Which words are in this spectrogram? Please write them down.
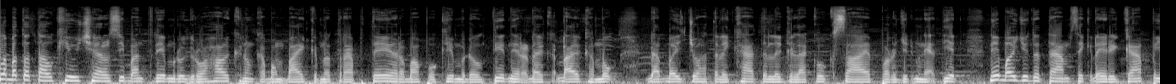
ក្លឹបបាល់ទាត់ Tokyo Chelsea បានត្រៀមរួចរាល់ហើយក្នុងការបំបែកកំណត់ត្រាផ្ទេររបស់ពួកគេម្ដងទៀតនៅរដូវក្តៅខាងមុខដើម្បីចុះហត្ថលេខាទៅលើកីឡាករខ្សែប្រយុទ្ធម្នាក់ទៀតនេះបើយោងទៅតាមសេចក្តីរាយការណ៍ពី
